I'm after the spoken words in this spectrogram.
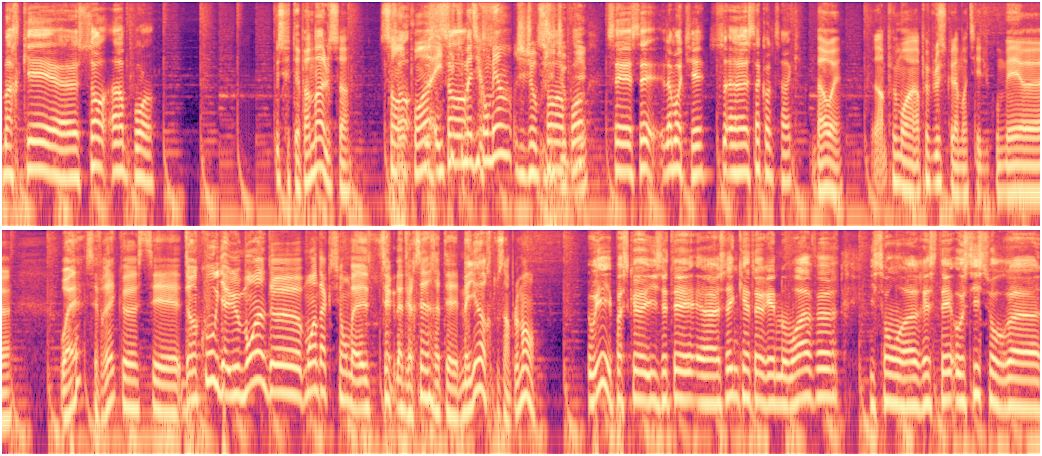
marqué euh, 101 points. C'était pas mal, ça. 100 100, points. Et ici, 100, tu m'as dit combien? J'ai déjà 101 oublié. c'est c'est la moitié, euh, 55. Bah ouais, un peu moins, un peu plus que la moitié du coup. Mais ouais, c'est vrai que c'est. D'un coup, il y a eu moins de moins d'action. Mais c'est que l'adversaire était meilleur, tout simplement. Oui, parce que ils étaient euh, Catherine Waver, ils sont euh, restés aussi sur euh,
